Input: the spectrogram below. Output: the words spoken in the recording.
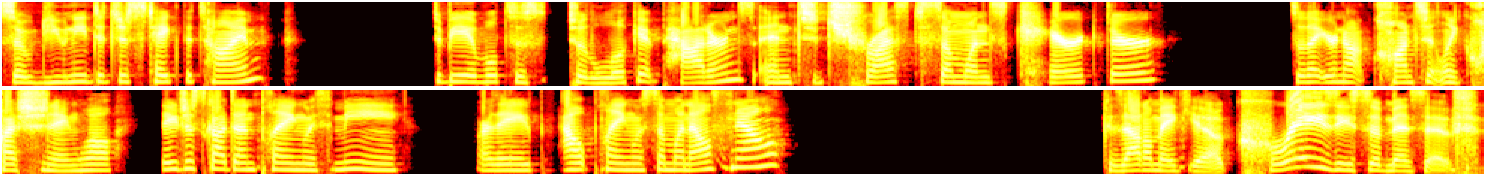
So you need to just take the time to be able to to look at patterns and to trust someone's character so that you're not constantly questioning, well, they just got done playing with me. Are they out playing with someone else now? Because that'll make you crazy submissive.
